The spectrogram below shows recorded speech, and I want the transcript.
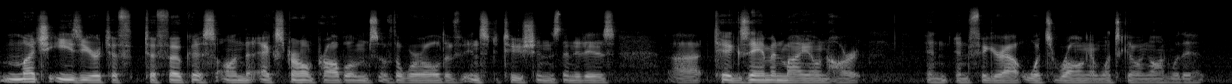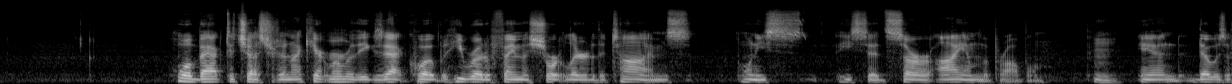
much easier to, f- to focus on the external problems of the world, of institutions, than it is uh, to examine my own heart and, and figure out what's wrong and what's going on with it. Well, back to Chesterton, I can't remember the exact quote, but he wrote a famous short letter to the Times when he, he said, Sir, I am the problem. Hmm. And there was, a,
